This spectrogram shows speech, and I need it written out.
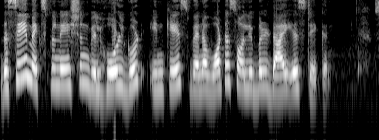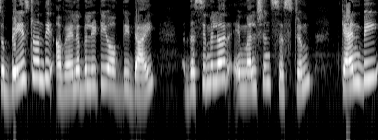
The same explanation will hold good in case when a water soluble dye is taken. So based on the availability of the dye, the similar emulsion system can be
